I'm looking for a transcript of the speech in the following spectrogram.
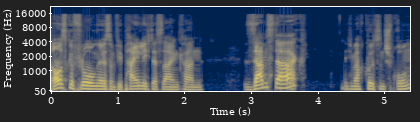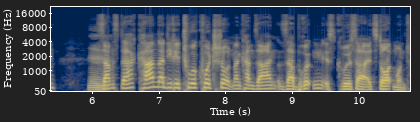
rausgeflogen ist und wie peinlich das sein kann. Samstag, ich mache kurz einen Sprung, Mhm. Samstag kam dann die Retourkutsche und man kann sagen, Saarbrücken ist größer als Dortmund.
